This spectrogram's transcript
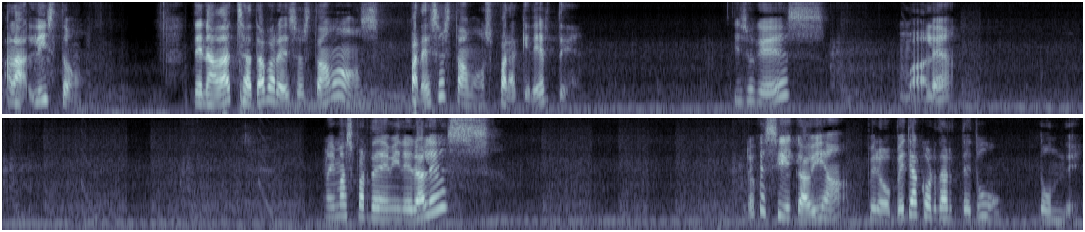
¡Hala! ¡Listo! De nada, chata, para eso estamos. Para eso estamos, para quererte. ¿Y eso qué es? Vale. Hay más parte de minerales? Creo que sí que había, pero vete a acordarte tú dónde.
